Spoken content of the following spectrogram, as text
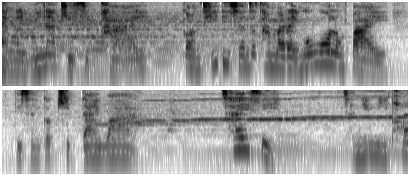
แต่ในวินาทีสุดท้าย ก่อนที่ดิฉันจะทำอะไรโง่ๆลงไป ดิฉันก็คิดได้ว่า ใช่สิ ฉันยังมีพ่อ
